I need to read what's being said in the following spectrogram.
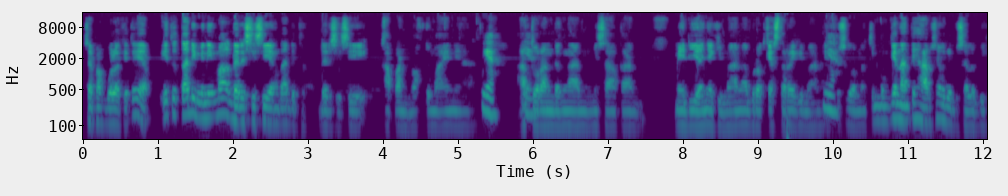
sepak bola kita ya itu tadi minimal dari sisi yang tadi tuh dari sisi kapan waktu mainnya Iya. aturan dengan misalkan medianya gimana, broadcasternya gimana, Iya. itu segala macam. Mungkin nanti harusnya udah bisa lebih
